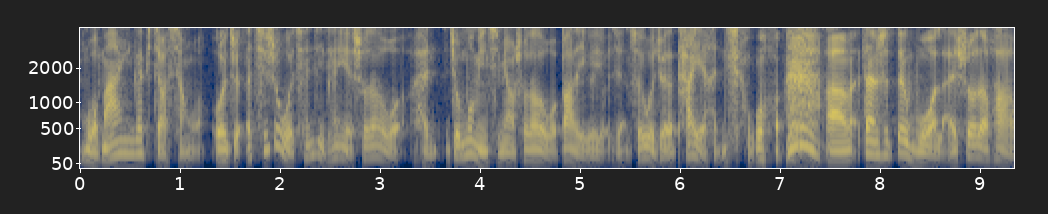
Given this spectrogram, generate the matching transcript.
我妈应该比较像我，我觉得其实我前几天也收到了，我很就莫名其妙收到了我爸的一个邮件，所以我觉得他也很像我啊。但是对我来说的话，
